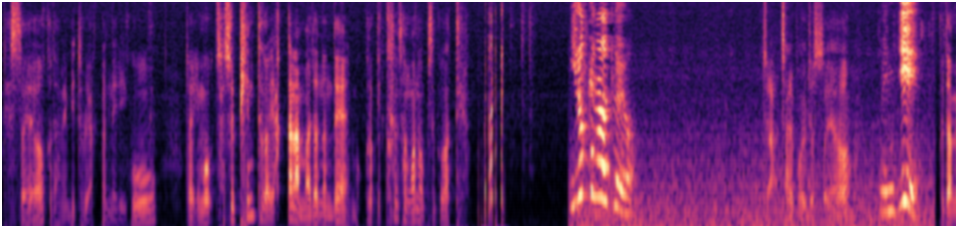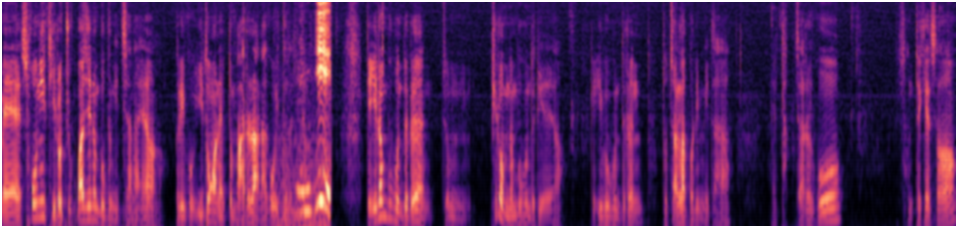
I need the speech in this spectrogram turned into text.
됐어요. 그 다음에 밑으로 약간 내리고 자, 이 뭐 사실 핀트가 약간 안 맞았는데 뭐 그렇게 큰 상관은 없을 것 같아요. 이렇게 나왔어요. 자, 잘 보여줬어요. 왠지, 그 다음에 손이 뒤로 쭉 빠지는 부분이 있잖아요. 그리고 이 동안에 또 말을 안 하고 있거든요. 왠지, 이런 부분들은 좀 필요 없는 부분들이에요. 이 부분들은 또 잘라 버립니다. 예, 탁 자르고 선택해서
